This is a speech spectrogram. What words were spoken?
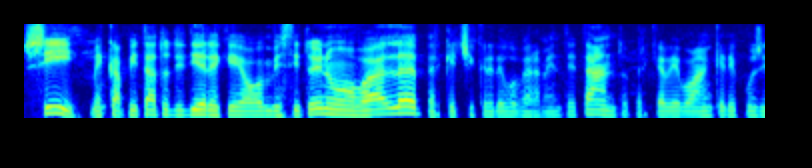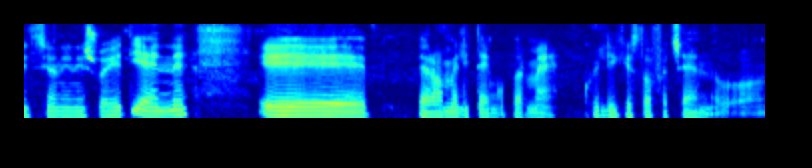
sì, mi è capitato di dire che ho investito in Oval perché ci credevo veramente tanto, perché avevo anche le posizioni nei suoi ETN, e... però me li tengo per me, quelli che sto facendo.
